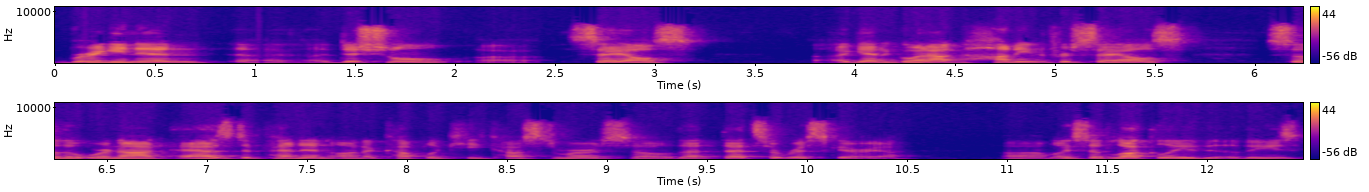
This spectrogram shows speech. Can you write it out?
bringing in uh, additional uh, sales, again, going out and hunting for sales, so that we're not as dependent on a couple of key customers. So that that's a risk area. Um, like I said, luckily the, these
